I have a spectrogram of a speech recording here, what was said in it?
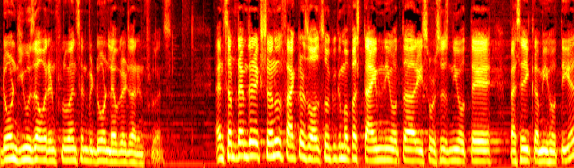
don't use our influence and we don't leverage our influence and sometime there external factors also क्योंकि हमारे पास टाइम नहीं होता रिसोर्सेज नहीं होते, पैसे की कमी होती है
